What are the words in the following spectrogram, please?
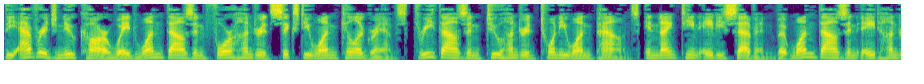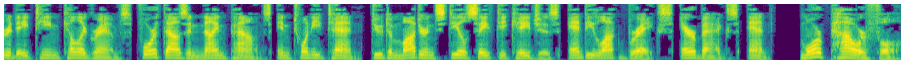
The average new car weighed 1461 kilograms, 3221 pounds in 1987 but 1818 kilograms, 4009 pounds in 2010 due to modern steel safety cages, anti-lock brakes, airbags and more powerful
